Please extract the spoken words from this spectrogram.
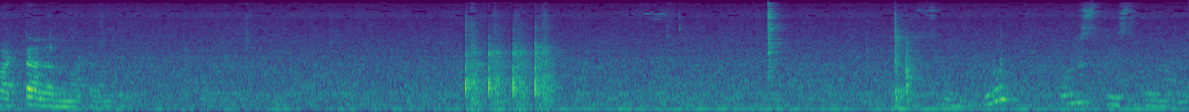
పట్టాలన్నమాట అంతే. ఇప్పుడు పులుసు తీసుకున్నాను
